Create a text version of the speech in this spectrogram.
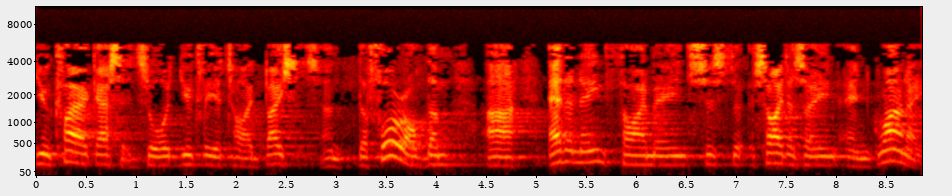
nucleic acids or nucleotide bases. And the four of them are adenine, thymine, cytosine, and guanine.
